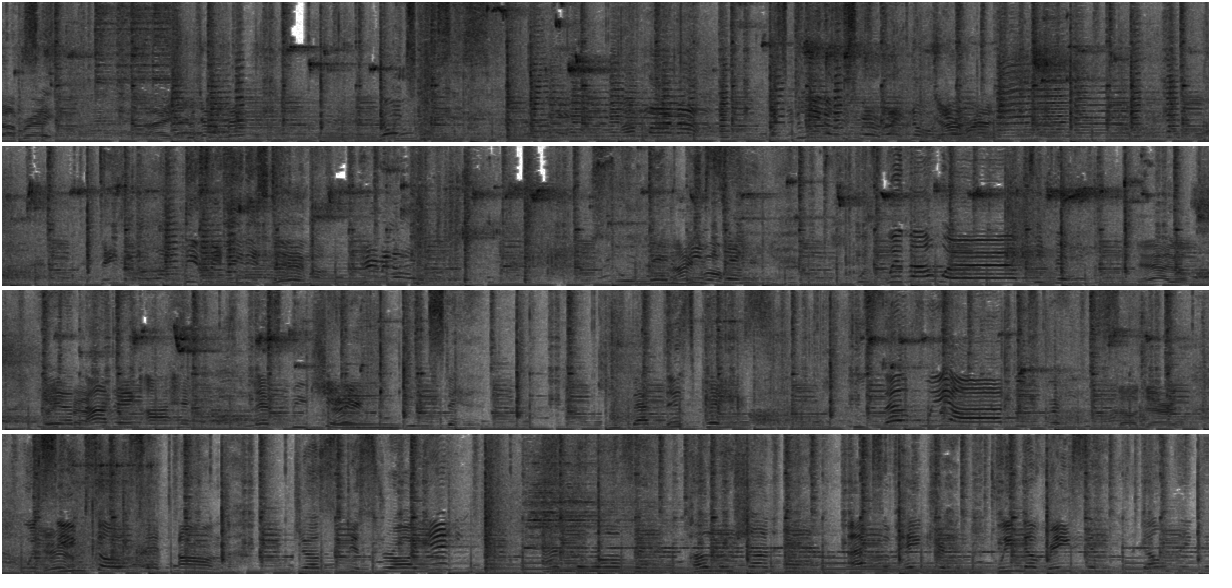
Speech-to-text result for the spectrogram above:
job, Brad. Nice. Good job, man. No excuses. Amana, let's clean up this world right now. Good job, Brad. Things are gonna run differently this time. Hear me now. Nice. Yeah. Nice Hey at this pace. To self we are disgrace. So, Jared. We yeah. seem so set on just destroying. And the warfare, pollution, and acts of hatred between the races. Don't think.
